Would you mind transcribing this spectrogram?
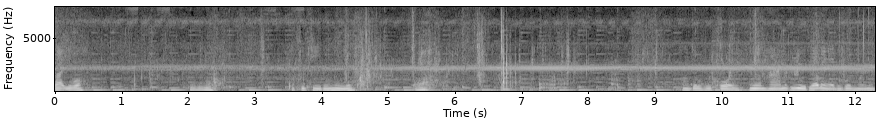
ได้อยู่บ่โอ้โหสุขีนิดหนึ่งเลยมันจะคือคอยเงียมหามันจะอยู่แถวไปไหนทุกคนหอยนี่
